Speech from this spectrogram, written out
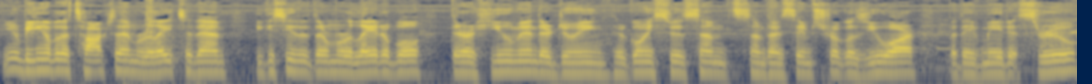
you know, being able to talk to them, relate to them. You can see that they're more relatable. They're human. They're doing, they're going through some sometimes same struggles you are, but they've made it through.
